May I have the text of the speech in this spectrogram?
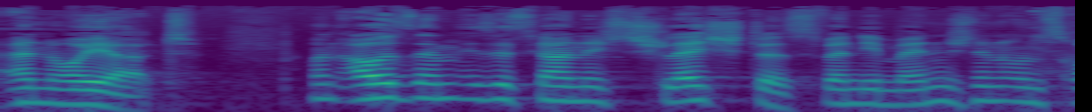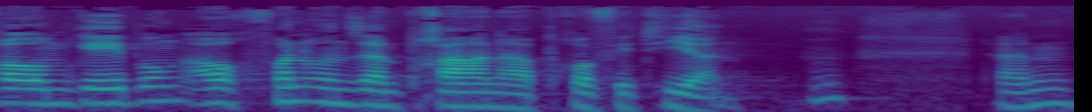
erneuert. Und außerdem ist es ja nichts Schlechtes, wenn die Menschen in unserer Umgebung auch von unserem Prana profitieren. Dann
